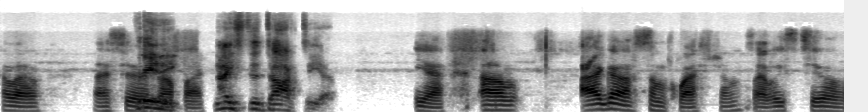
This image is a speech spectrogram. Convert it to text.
Hello. Nice to Greetings. by. Nice to talk to you. Yeah. Um, I got some questions, at least two of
